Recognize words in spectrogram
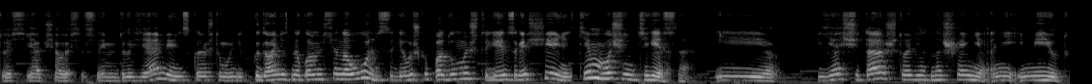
То есть я общалась со своими друзьями, и они сказали, что мы никогда не знакомимся на улице. Девушка подумает, что я извращенец. Тема очень интересная. И я считаю, что эти отношения, они имеют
